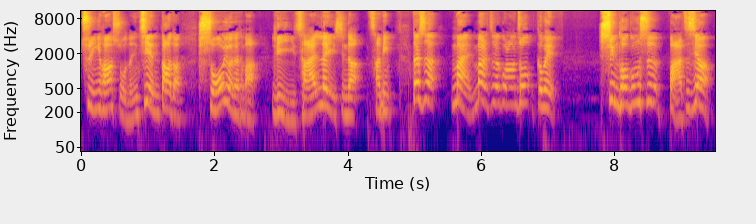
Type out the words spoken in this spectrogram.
去银行所能见到的所有的什么理财类型的产品。但是买卖的这个过程当中，各位，信托公司把这项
